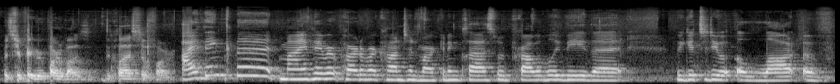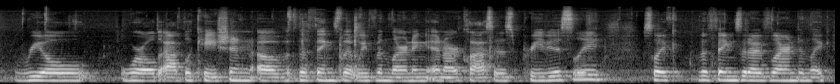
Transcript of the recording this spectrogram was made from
What's your favorite part about the class so far? I think that my favorite part of our content marketing class would probably be that we get to do a lot of real world application of the things that we've been learning in our classes previously. So, like the things that I've learned in like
